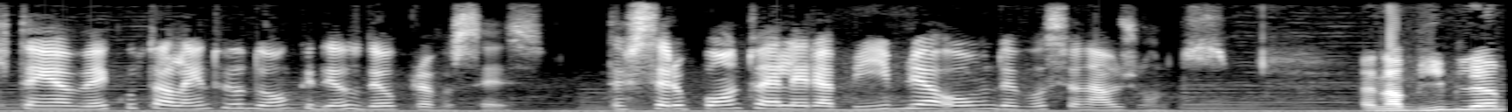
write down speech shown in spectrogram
Que tem a ver com o talento e o dom que Deus deu para vocês. Terceiro ponto é ler a Bíblia ou um devocional juntos. É na Bíblia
